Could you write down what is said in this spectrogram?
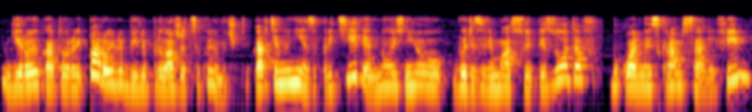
Герои, которые порой любили приложиться к рюмочке. Картину не запретили, но из нее вырезали массу эпизодов, буквально искромсали фильм.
